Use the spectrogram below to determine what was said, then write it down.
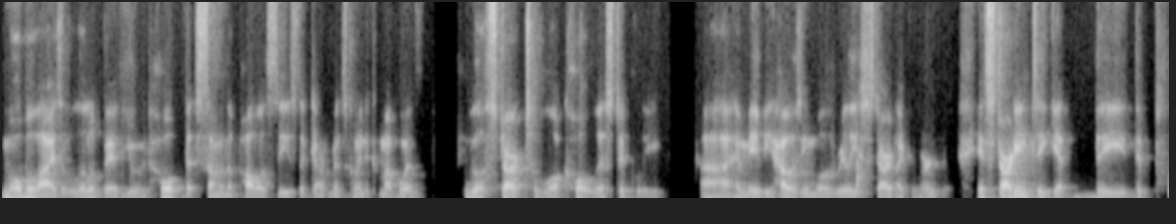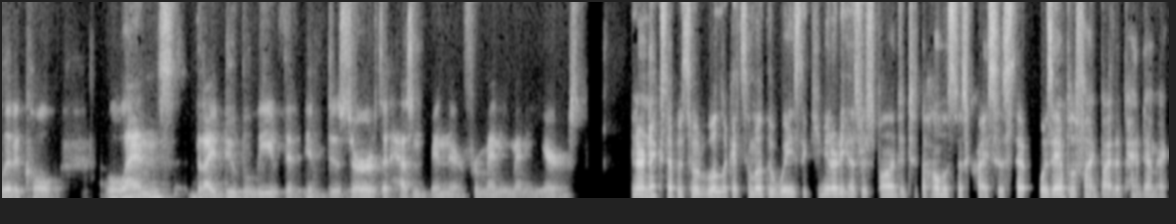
mobilize a little bit, you would hope that some of the policies the government's going to come up with will start to look holistically uh, and maybe housing will really start like it's starting to get the the political lens that I do believe that it deserves that hasn't been there for many many years. In our next episode, we'll look at some of the ways the community has responded to the homelessness crisis that was amplified by the pandemic,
